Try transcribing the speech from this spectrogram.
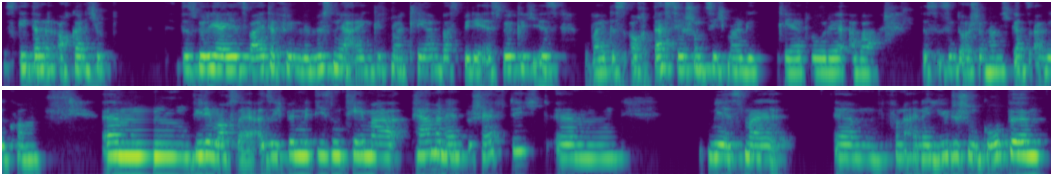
es geht dann auch gar nicht das würde ja jetzt weiterführen. Wir müssen ja eigentlich mal klären, was BDS wirklich ist, wobei das auch das ja schon zigmal geklärt wurde, aber das ist in Deutschland noch nicht ganz angekommen. Ähm, wie dem auch sei. Also ich bin mit diesem Thema permanent beschäftigt. Ähm, mir ist mal ähm, von einer jüdischen Gruppe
